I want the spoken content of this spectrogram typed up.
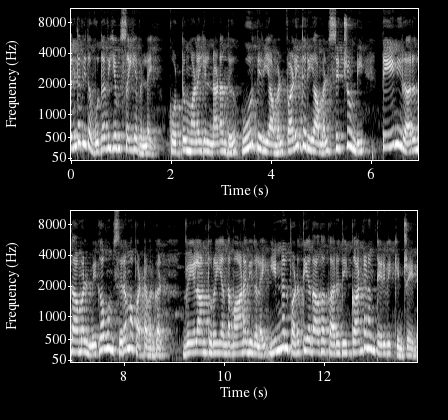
எந்தவித உதவியும் செய்யவில்லை. கொட்டும் மலையில் நடந்து ஊர் தெரியாமல் வழி தெரியாமல் சிற்றுண்டி தேநீர் அருந்தாமல் மிகவும் சிரமப்பட்டவர்கள். வேளாண் துறை அந்த மாணவிகளை இன்னல் படுத்தியதாக கருதி கண்டனம் தெரிவிக்கின்றேன்.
